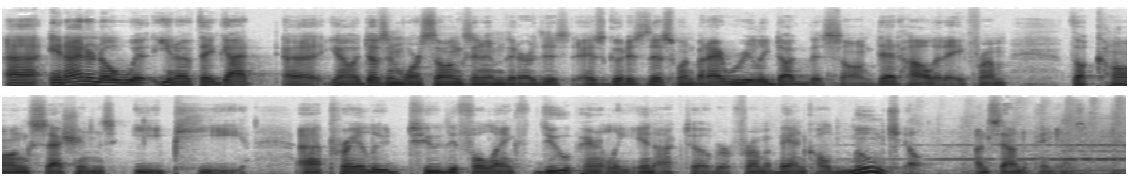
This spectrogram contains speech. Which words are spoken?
Uh, and I don't know what you know if they've got uh, you know a dozen more songs in them that are this as good as this one. But I really dug this song, "Dead Holiday" from the Kong Sessions EP. Uh, prelude to the full length, due apparently in October from a band called Moonkill on Sound Opinions.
